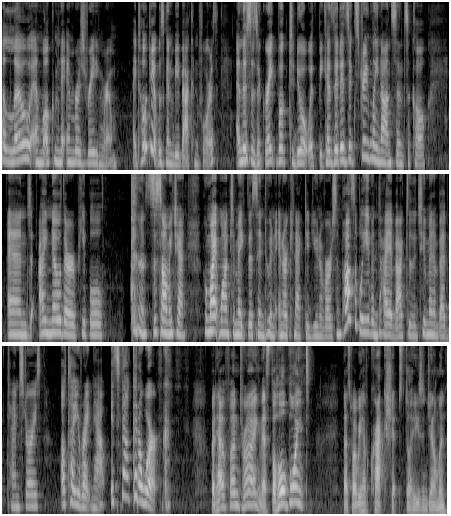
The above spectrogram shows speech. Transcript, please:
Hello and welcome to Ember's Reading Room. I told you it was going to be back and forth, and this is a great book to do it with because it is extremely nonsensical. And I know there are people, Sasami-chan, who might want to make this into an interconnected universe and possibly even tie it back to the two-minute bedtime stories. I'll tell you right now, it's not going to work. But have fun trying, that's the whole point. That's why we have crack ships, ladies and gentlemen.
